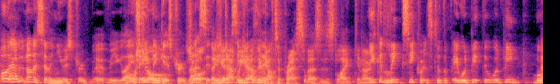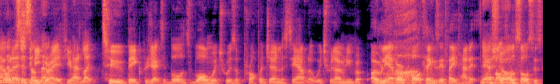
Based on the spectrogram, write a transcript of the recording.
Oh, then- not necessarily new is true. Uh, Like, Well, they sure, think it's true. Sure, That's it, they could have, we could have the bit, isn't gutter press versus like you know. You could leak secrets to the. It would be. There would be more That would actually be that. great if you had like two big projected boards. One which was a proper journalistic outlet, which would only re- only ever report things if they had it Yeah, multiple sure. sources,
